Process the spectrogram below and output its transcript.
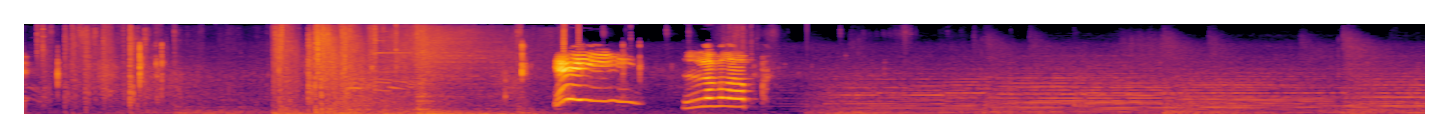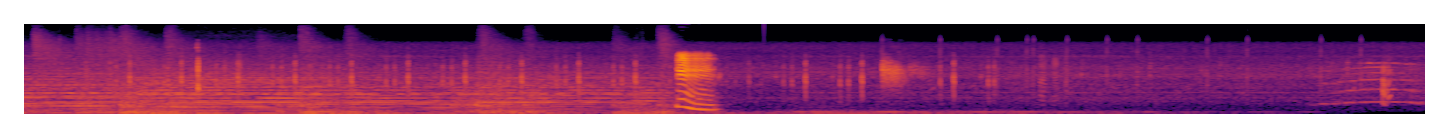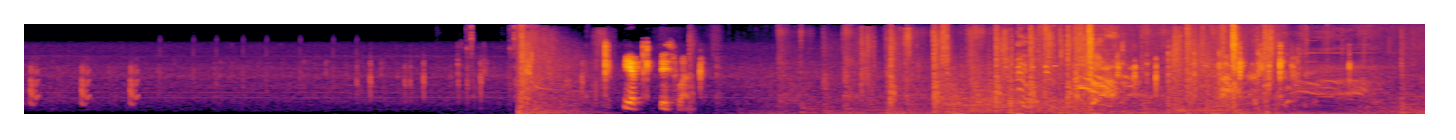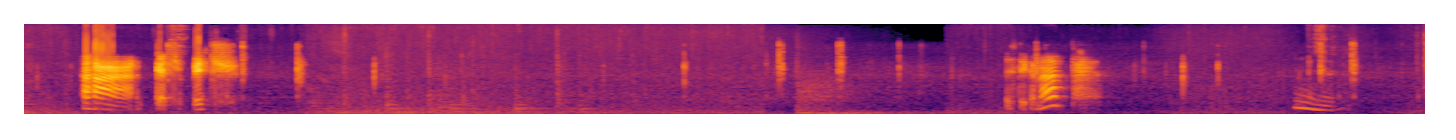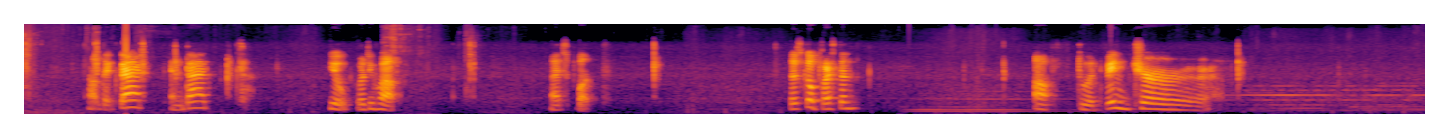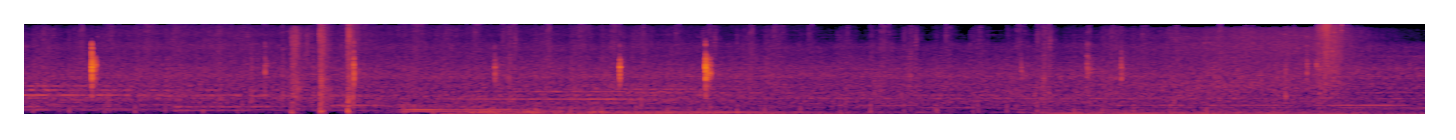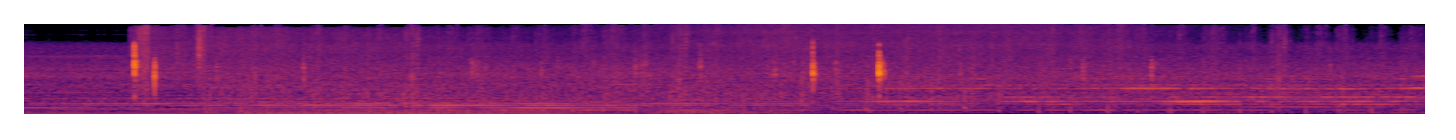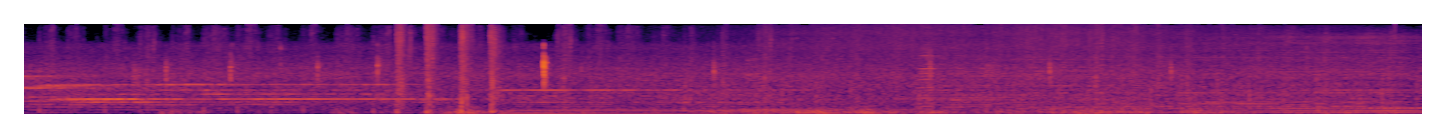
This one. Haha, gotcha, bitch. Let's take a nap. Hmm. I'll take that and that. Yo, what do you have? Let's go, Preston. Off to adventure.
